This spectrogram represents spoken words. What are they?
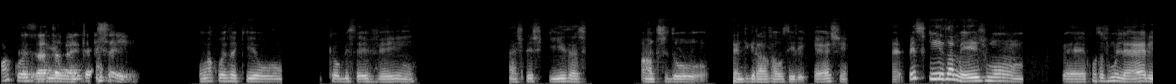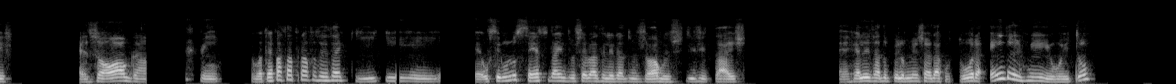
Uma coisa que eu- Exatamente, é isso aí. uma coisa que eu, que eu observei nas pesquisas antes do de gravar o Ziricast, é pesquisa mesmo, é, quantas mulheres é, jogam, enfim. Eu vou até passar para vocês aqui que é, o segundo censo da indústria brasileira dos jogos digitais, é, realizado pelo Ministério da Cultura em 2008,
